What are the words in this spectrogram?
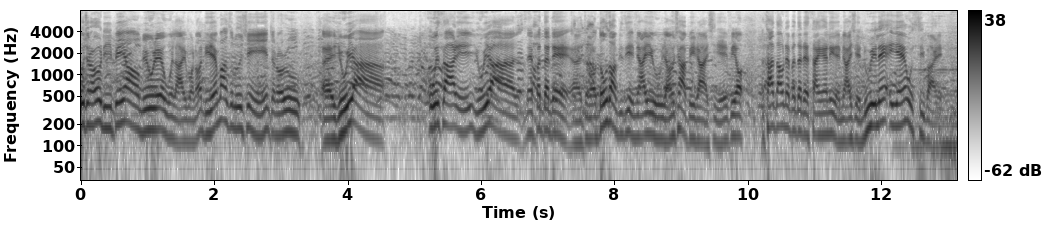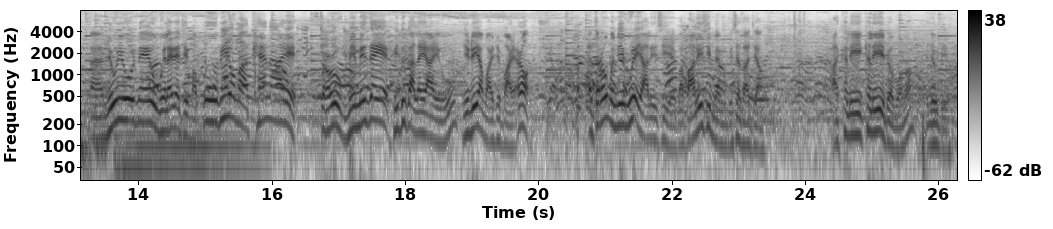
အခုကျွန်တော်တို့ဒီပင်းရအောင်မျိုးတွေဝင်လာပြီပေါ့နော်ဒီထဲမှာဆိုလို့ရှိရင်ကျွန်တော်တို့အဲရိုးရအဝိစားတွေရိုးရနဲ့ပတ်သက်တဲ့အဲကျွန်တော်အသုံးဆောင်ပစ္စည်းအများကြီးကိုရောင်းချပေးတာရှိတယ်ပြီးတော့အစားတောက်နဲ့ပတ်သက်တဲ့ဆိုင်ကန်းလေးတွေအများကြီးရှိတယ်လူတွေလည်းအရန်ကိုစီပါတယ်အဲမျိုးရိုးနဲ့ဝင်လိုက်တဲ့အချိန်မှာပို့ပြီးတော့မှခန်းထားတဲ့ကျွန်တော်တို့မင်းမင်းဆက်ရဲ့ဘီတုကလက်ရတွေကိုမြင်တွေ့ရမှာဖြစ်ပါတယ်အဲ့တော့ကျွန်တော်တို့မမြင်ဘူးတဲ့အရာလေးရှိတယ်ဗာလေးရှိမယ်မပြချက်သွားကြအောင်အခလေးခလေးတွေအတွက်ပေါ့နော်အယုတ်တွေ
